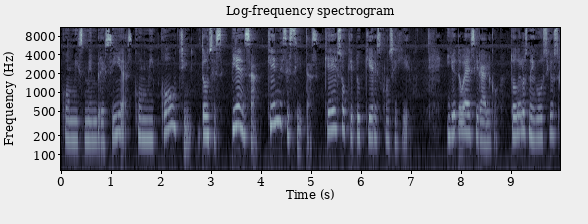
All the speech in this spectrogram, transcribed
con mis membresías, con mi coaching. Entonces, piensa, ¿qué necesitas? ¿Qué es eso que tú quieres conseguir? Y yo te voy a decir algo, todos los negocios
